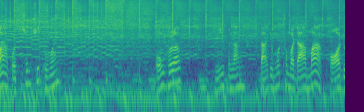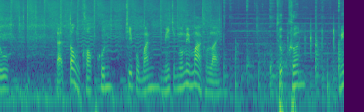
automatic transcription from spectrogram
มากกว่าที่ฉันคิดเอาไว้ องครักมีพลัง ต่างจากมดธรรมดามากพอดู แต่ต้องขอบคุณที่พวกมันมีจำนวนไม่มากเท่าไหร่ ทุกคนไม่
